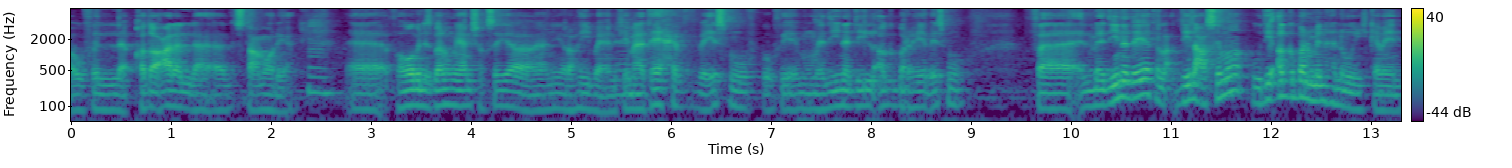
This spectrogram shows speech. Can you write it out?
أو في القضاء على ال- الاستعمار يعني. آه، فهو بالنسبة لهم يعني شخصية يعني رهيبة يعني. في متاحف باسمه في المدينة دي الأكبر هي باسمه. فالمدينة ديت دي العاصمة ودي أكبر من هانوي كمان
